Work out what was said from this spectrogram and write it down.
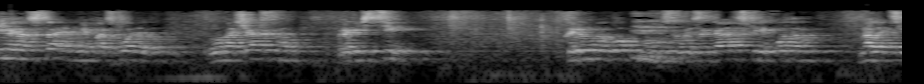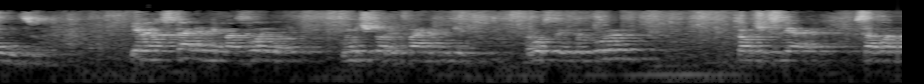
Именно Сталин мне позволил Луначарскому провести коренную логику русского языка с переходом на латиницу. Именно Сталин мне позволил уничтожить памятники русской культуры, в том числе собор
